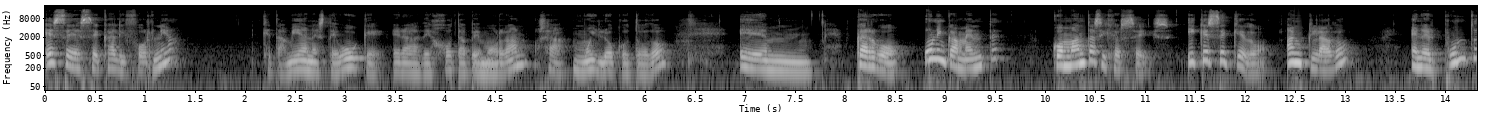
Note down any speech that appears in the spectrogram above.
SS California, que también este buque era de JP Morgan, o sea, muy loco todo, em, cargó únicamente con mantas y jerseys y que se quedó anclado en el punto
